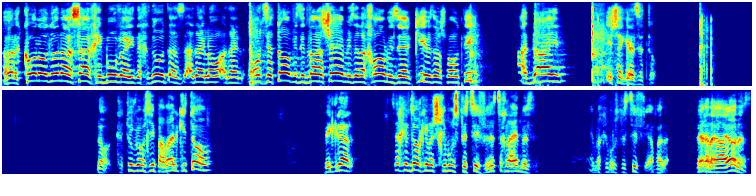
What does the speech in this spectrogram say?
אבל כל עוד לא נעשה החיבור וההתאחדות, אז עדיין לא, עדיין, למרות שזה טוב, וזה דבר השם, וזה נכון, וזה ערכי, וזה משמעותי, עדיין אי אפשר להגיד את זה טוב. לא, כתוב ביום שני פעמיים כי טוב, בגלל, צריך לבדוק אם יש חיבור ספציפי, זה צריך לעיין בזה. אם החיבור ספציפי, אבל דבר על הרעיון הזה.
